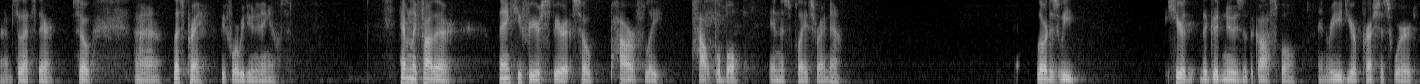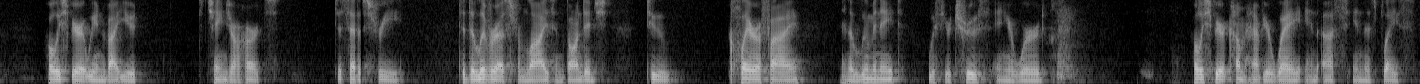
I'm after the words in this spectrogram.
Um, so that's there. So uh, let's pray before we do anything else. Heavenly Father, thank you for your spirit so powerfully palpable in this place right now. Lord, as we hear the good news of the gospel and read your precious word, Holy Spirit, we invite you to change our hearts, to set us free, to deliver us from lies and bondage, to clarify and illuminate with your truth and your word. Holy Spirit, come have your way in us in this place.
